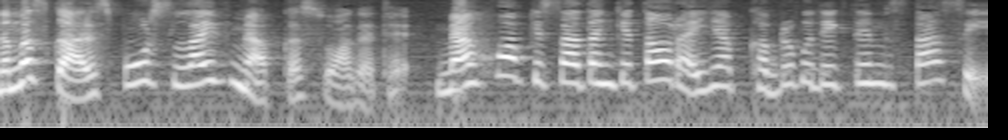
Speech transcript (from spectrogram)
नमस्कार, स्पोर्ट्स लाइव में आपका स्वागत है। मैं हूँ आपके साथ अंकिता और आइए आप खबरों को देखते हैं विस्तार से।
